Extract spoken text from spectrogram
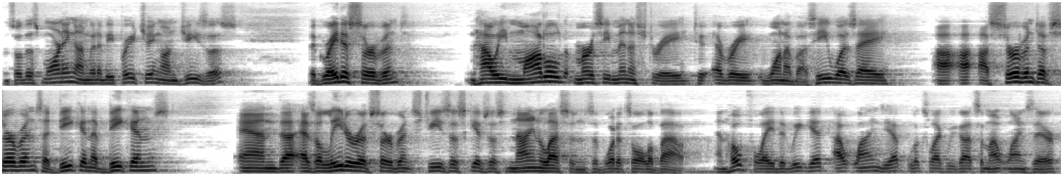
And so this morning I'm going to be preaching on Jesus, the greatest servant, and how he modeled mercy ministry to every one of us. He was a, a, a servant of servants, a deacon of deacons. And uh, as a leader of servants, Jesus gives us nine lessons of what it's all about. And hopefully, did we get outlines? Yep, looks like we got some outlines there.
